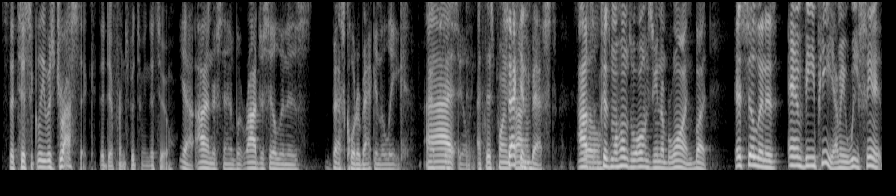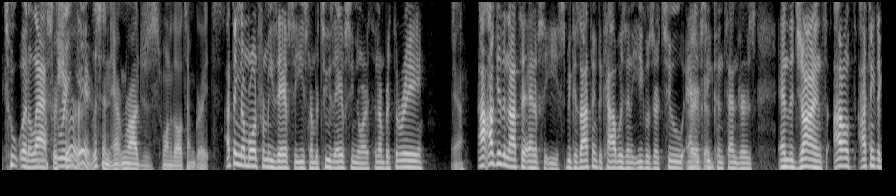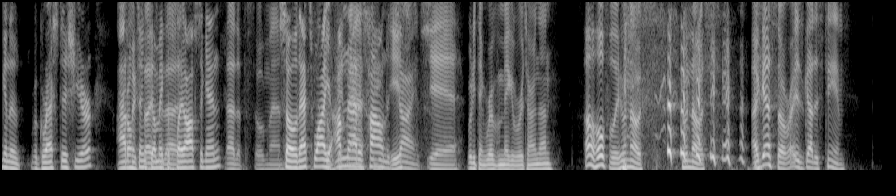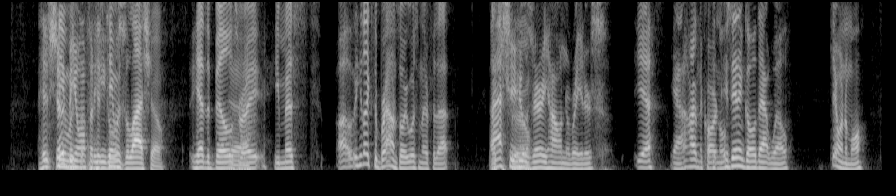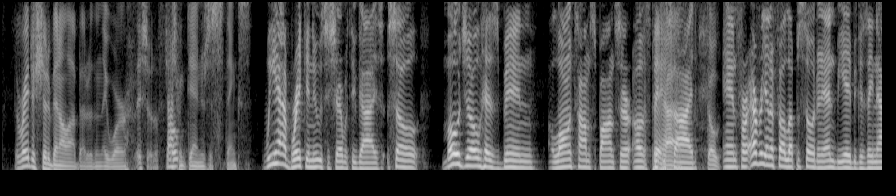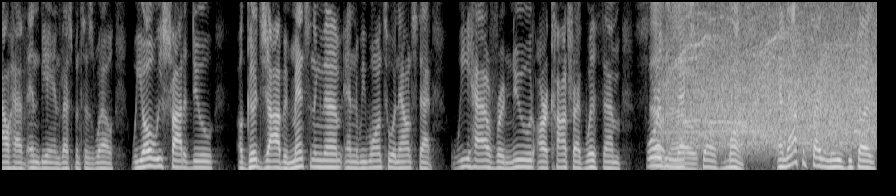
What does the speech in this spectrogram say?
Statistically, it was drastic the difference between the two. Yeah, I understand, but Rodgers ceiling is best quarterback in the league. That's Uh, his ceiling. At this point, in Second time, best. still- Because Mahomes will always be number one, but his ceiling is MVP. I mean, we've seen it two of the last for three sure. years. Listen, Aaron Rodgers is one of the all-time greats. I think number one for me is AFC East. Number two is AFC North. Number three, Yeah. I- I'll give the nod to NFC East because I think the Cowboys and the Eagles are two Very NFC good. contenders, and the Giants. I don't. I think they're going to regress this year. I don't think they'll for make the playoffs again. That episode, man. So that's why gonna I'm be not as high on the East? Giants. yeah. What do you think? Riv will make a return then? Oh, hopefully. Who knows? Who knows? I guess so, right? He's got his team. His should team be was on the, for the his team was the last show. He had the Bills, Yeah. right? He missed. Uh, he likes the Browns, though. He wasn't there for that. That's Last year he was very high on the Raiders. Yeah. Yeah, Higher than the it, Cardinals. it didn't go that well. Can't win them all. The Raiders should have been a lot better than they were. They should have. Josh Oh. McDaniels just stinks. we have breaking news to share with you guys. So Mojo has been a longtime sponsor of Yes, Pick a. Side. Goats. And for every NFL episode in NBA, because they now have NBA investments as well, we always try to do a good job in mentioning them. And we want to announce that we have renewed our contract with them for Shout the out. next 12 months. And that's exciting news because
